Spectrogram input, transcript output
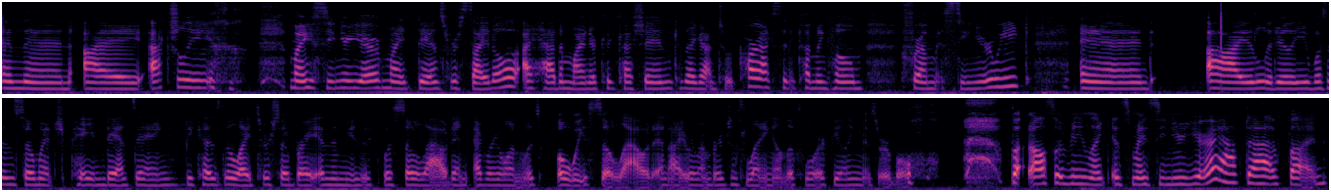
and then I actually, my senior year of my dance recital, I had a minor concussion because I got into a car accident coming home from senior week. And I literally was in so much pain dancing because the lights were so bright and the music was so loud and everyone was always so loud. And I remember just laying on the floor feeling miserable. but also being like, it's my senior year, I have to have fun.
